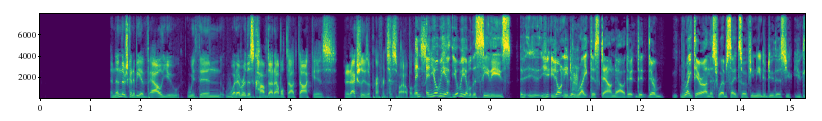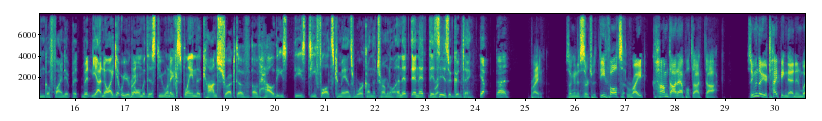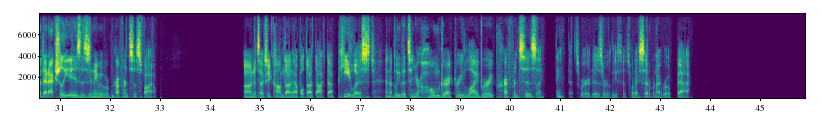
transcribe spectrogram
And then there's going to be a value within whatever this com.apple.dock is. And it actually is a preferences file. But And, and you'll be you'll be able to see these. uh, You, you don't need to write this down now. They're, they're right there on this website. So if you need to do this, you, you can go find it. But but yeah, no, I get where you're Right. going with this. Do you want to explain the construct of, of how these these defaults commands work on the terminal? And it, and it, this Right. is a good thing. Yep. Go ahead. Right. So I'm going to search with defaults, right, com.apple.dock. So even though you're typing that in, what that actually is, this is the name of a preferences file. Uh, and it's actually com.apple.dock.plist. And I believe that's in your home directory, library preferences. I think that's where it is, or at least that's what I said when I wrote back.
